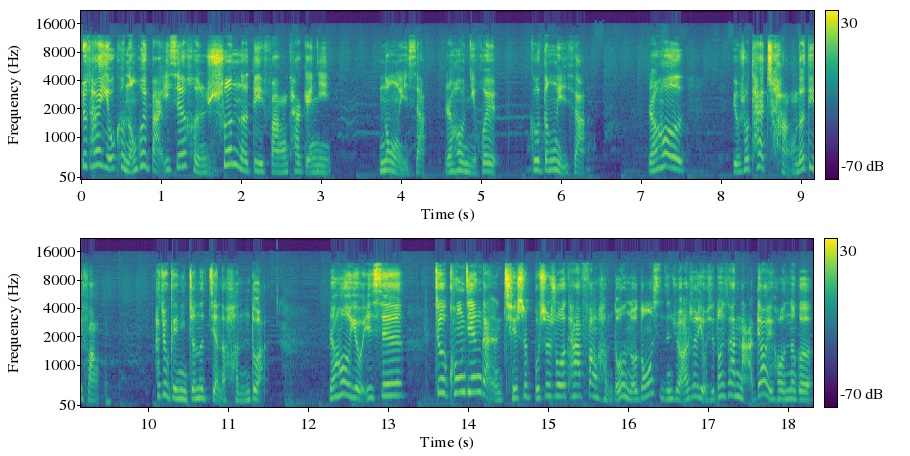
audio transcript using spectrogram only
就他有可能会把一些很顺的地方，他给你弄一下，然后你会咯噔一下，然后比如说太长的地方，他就给你真的剪得很短。然后有一些这个空间感，其实不是说它放很多很多东西进去，而是有些东西它拿掉以后，那个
